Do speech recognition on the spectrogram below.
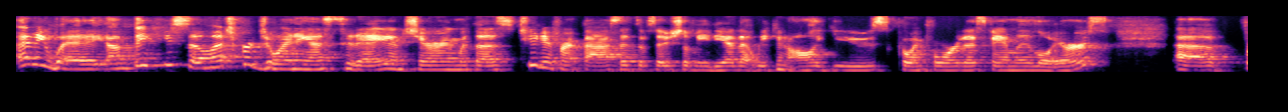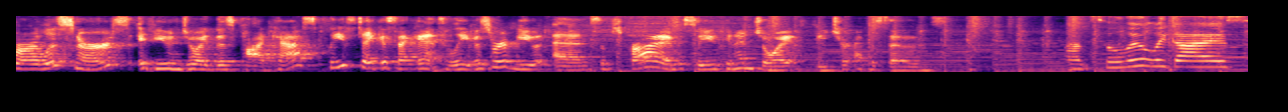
anyway, um, thank you so much for joining us today and sharing with us two different facets of social media that we can all use going forward as family lawyers. Uh, for our listeners, if you enjoyed this podcast, please take a second to leave us a review and subscribe so you can enjoy future episodes. Absolutely, guys.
